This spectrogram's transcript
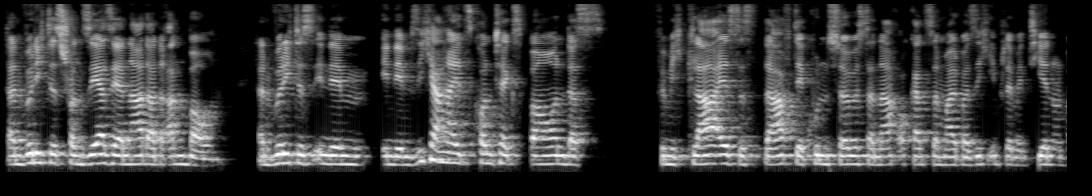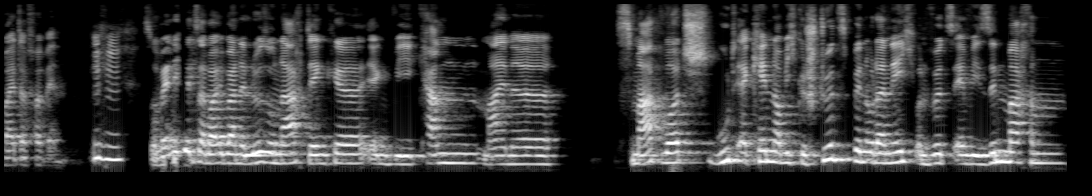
dann würde ich das schon sehr, sehr nah da dran bauen. Dann würde ich das in dem, in dem Sicherheitskontext bauen, dass für mich klar ist, das darf der Kundenservice danach auch ganz normal bei sich implementieren und weiterverwenden. Mhm. So, wenn ich jetzt aber über eine Lösung nachdenke, irgendwie kann meine Smartwatch gut erkennen, ob ich gestürzt bin oder nicht und wird es irgendwie Sinn machen,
